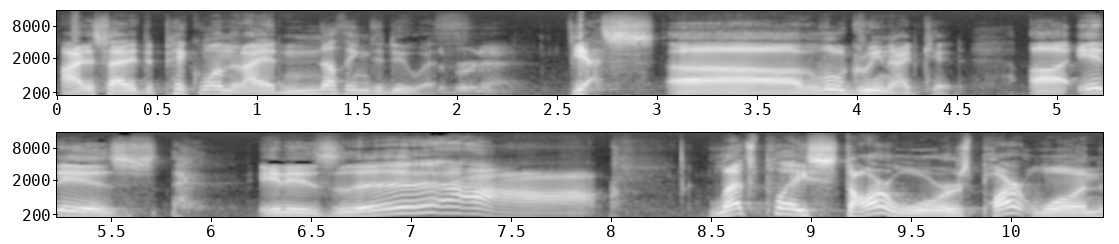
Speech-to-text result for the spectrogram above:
I decided to pick one that I had nothing to do with. The brunette. Yes, uh, the little green-eyed kid. Uh, it is, it is. Uh, let's play Star Wars Part One.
